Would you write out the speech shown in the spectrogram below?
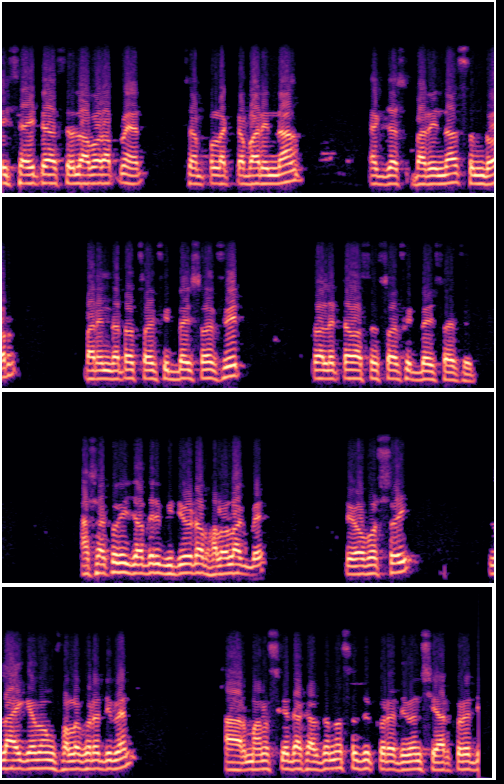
এই সাইডে আছে হলো আবার আপনার স্যাম্পল একটা বারিন্দা। একজাস্ট বারিন্দা, সুন্দর। বারিন্দাটা ছয় ফিট বাই ছয় ফিট টয়লেটটাও আছে ছয় ফিট বাই ছয় ফিট আশা করি যাদের ভিডিওটা ভালো লাগবে সে অবশ্যই লাইক এবং ফলো করে দিবেন। আর মানুষকে দেখার জন্য সুযোগ করে দিবেন শেয়ার করে দিবেন।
